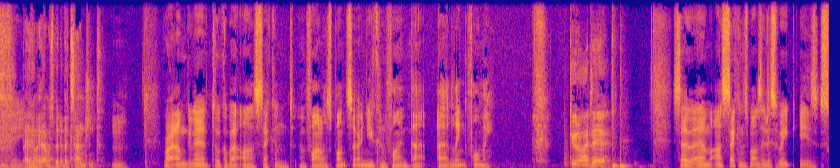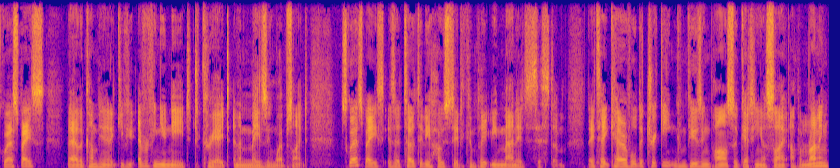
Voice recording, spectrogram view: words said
Indeed. But anyway, that was a bit of a tangent. Right, I'm going to talk about our second and final sponsor, and you can find that uh, link for me. Good idea. So, um, our second sponsor this week is Squarespace. They are the company that give you everything you need to create an amazing website. Squarespace is a totally hosted, completely managed system. They take care of all the tricky and confusing parts of getting your site up and running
